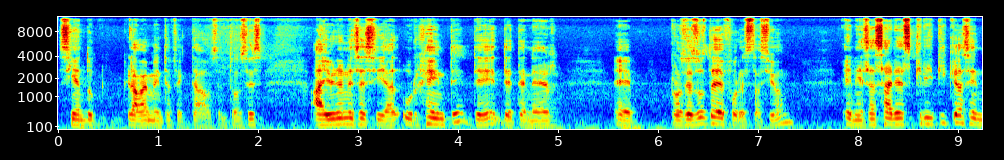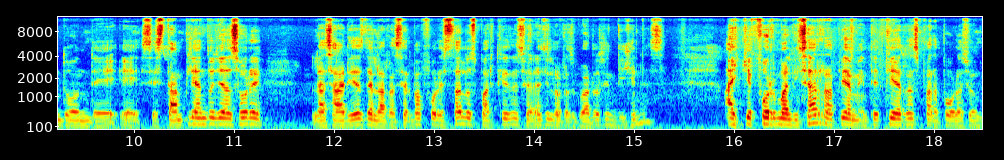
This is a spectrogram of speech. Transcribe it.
siendo gravemente afectados. Entonces hay una necesidad urgente de, tener eh, procesos de deforestación en esas áreas críticas en donde se está ampliando ya sobre las áreas de la reserva forestal, los parques nacionales y los resguardos indígenas hay que formalizar rápidamente tierras para población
